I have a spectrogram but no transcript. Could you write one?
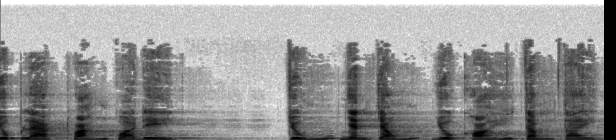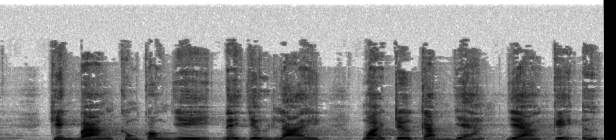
dục lạc thoáng qua đi. Chúng nhanh chóng vụt khỏi tầm tay, khiến bạn không còn gì để giữ lại ngoại trừ cảm giác và ký ức.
